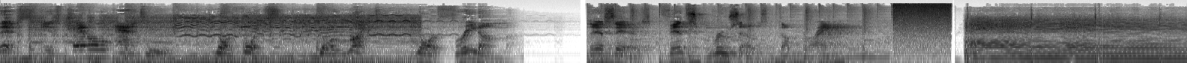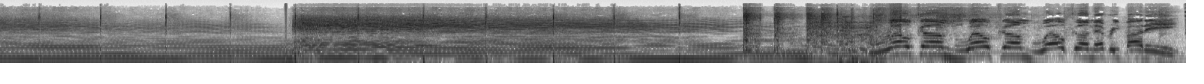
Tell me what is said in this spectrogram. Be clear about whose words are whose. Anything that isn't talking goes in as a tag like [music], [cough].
Speaker 1: This is Channel Attitude. Your voice, your right, your freedom. This is Vince Russo's The Brand.
Speaker 2: Welcome, welcome, everybody,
